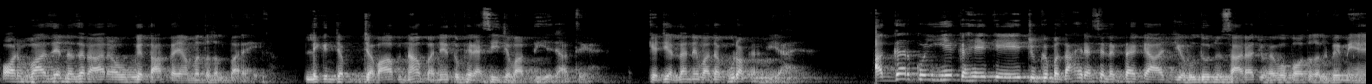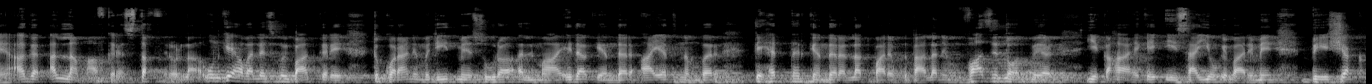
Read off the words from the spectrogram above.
اور واضح نظر آ رہا ہو کہ تا قیامت غلبہ رہے گا۔ لیکن جب جواب نہ بنے تو پھر ایسے ہی جواب دیے جاتے ہیں کہ جی اللہ نے وعدہ پورا کر دیا ہے۔ اگر کوئی یہ کہے کہ چونکہ بظاہر ایسے لگتا ہے کہ آج یہود و نصارہ جو ہے وہ بہت غلبے میں ہیں، اگر اللہ معاف کرے استغفر اللہ ان کے حوالے سے کوئی بات کرے، تو قرآن مجید میں سورہ المائدہ کے اندر آیت نمبر تہتر کے اندر اللہ تبارک تعالیٰ نے واضح طور پہ یہ کہا ہے کہ عیسائیوں کے بارے میں بے شک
